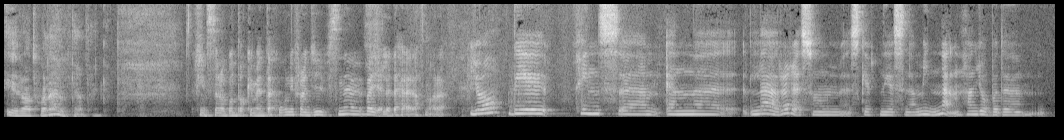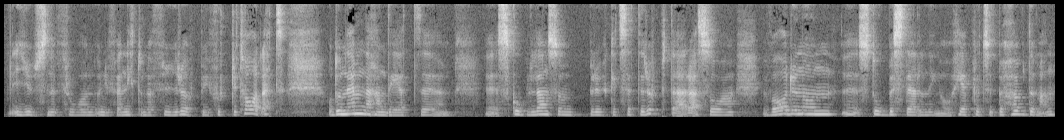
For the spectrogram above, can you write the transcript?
irrationellt helt enkelt. Finns det någon dokumentation ifrån Ljusne vad gäller det här Asmara? Ja, det finns ehm, en eh, lärare som skrev ner sina minnen. Han jobbade i Ljusne från ungefär 1904 upp i 40-talet. Och då nämner han det att eh, eh, skolan som bruket sätter upp där, alltså var det någon stor beställning och helt plötsligt behövde man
